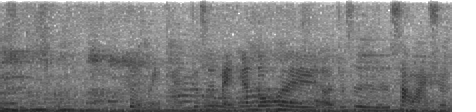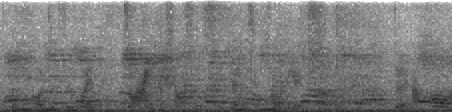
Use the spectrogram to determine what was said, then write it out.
事情。对，每天就是每天都会，呃，就是上完学之后，就是会抓一个小时时间去做练习，对，然后，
